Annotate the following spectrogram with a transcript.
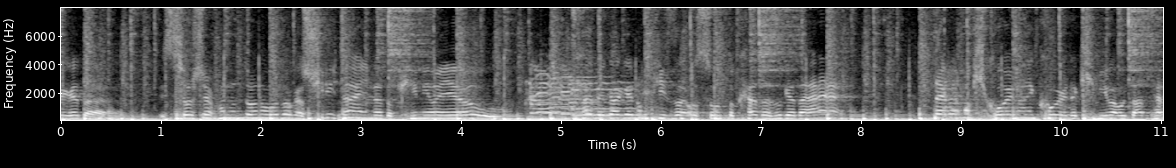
そして本当のことが知りたいんだと君は言おう。食べかけのピザをそっと片付けた誰も聞こえない声で君は歌ってろ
